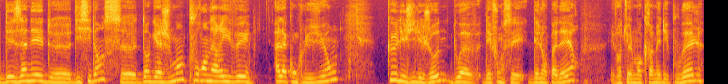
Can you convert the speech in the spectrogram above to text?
Des années de dissidence, euh, d'engagement, pour en arriver à la conclusion que les Gilets jaunes doivent défoncer des lampadaires, éventuellement cramer des poubelles,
